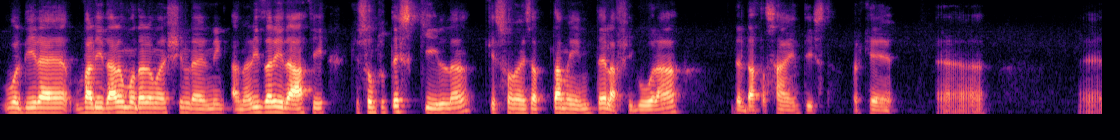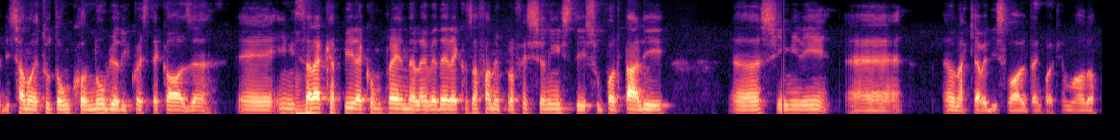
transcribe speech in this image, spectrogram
vuol dire validare un modello di machine learning, analizzare i dati, che sono tutte skill che sono esattamente la figura del data scientist, perché eh, eh, diciamo è tutto un connubio di queste cose e iniziare mm-hmm. a capire, comprenderle, vedere cosa fanno i professionisti su portali eh, simili eh, è una chiave di svolta in qualche modo.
